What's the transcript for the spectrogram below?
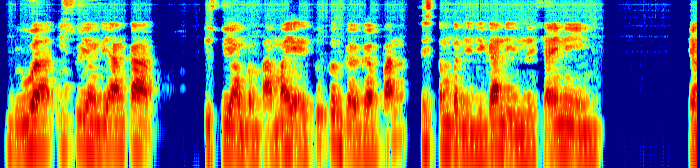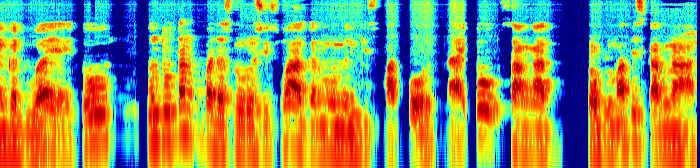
dua isu yang diangkat. Isu yang pertama yaitu kegagapan sistem pendidikan di Indonesia ini. Yang kedua yaitu tuntutan kepada seluruh siswa agar memiliki smartphone. Nah, itu sangat problematis karena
